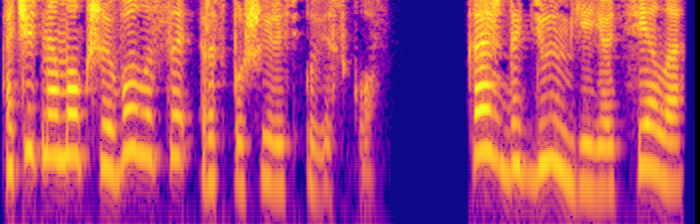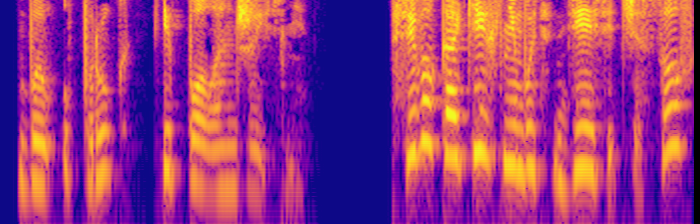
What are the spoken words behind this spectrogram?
а чуть намокшие волосы распушились у висков. Каждый дюйм ее тела был упруг и полон жизни. Всего каких-нибудь десять часов,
